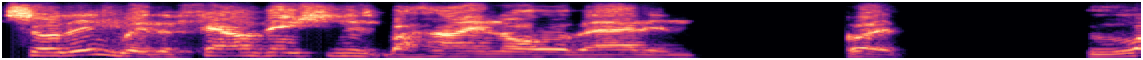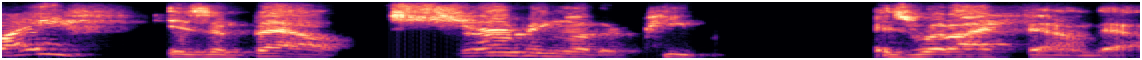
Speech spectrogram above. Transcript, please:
so anyway, the foundation is behind all of that. And, but life is about serving other people is what I found out.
